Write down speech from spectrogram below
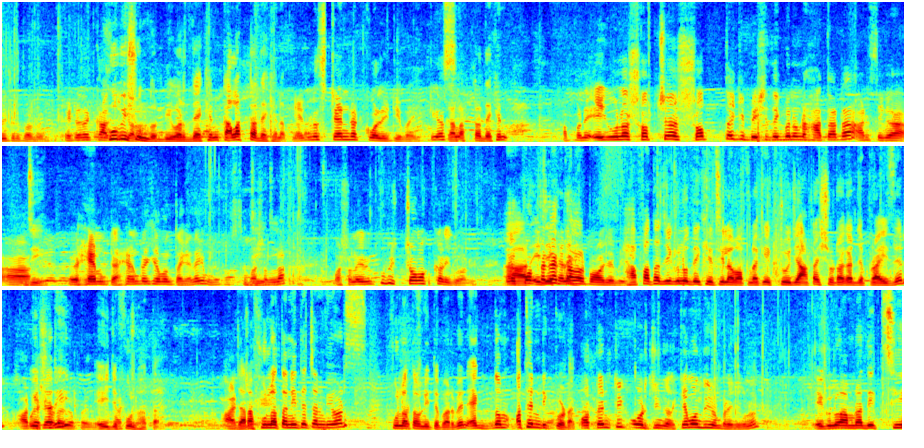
ভিতরে পাবেন। এটাতে খুবই সুন্দর ভিউয়ার দেখেন কালারটা দেখেন আপনারা। এগুলো স্ট্যান্ডার্ড কোয়ালিটি ভাই ঠিক আছে? কালারটা দেখেন। আপনার এইগুলো সবচেয়ে সব থেকে বেশি দেখবেন হাতাটা আর সেগা হ্যামটা হ্যামটা কেমন থাকে দেখবেন মাশাআল্লাহ মাশাআল্লাহ খুবই চমৎকার এগুলো প্রত্যেকটা কালার পাওয়া যাবে। হাফাতা যেগুলো দেখিয়েছিলাম আপনাকে একটু যে টাকার যে প্রাইজের 2800 ওইটারই টাকা এই যে ফুল হাতা। আচ্ছা। যারা ফুল হাতা নিতে চান ভিউয়ার্স ফুল হাতাও নিতে পারবেন। একদম অথেন্টিক প্রোডাক্ট অথেন্টিক অরিজিনাল কেমন দিবেন প্রাইস এগুলো? এগুলো আমরা দিচ্ছি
